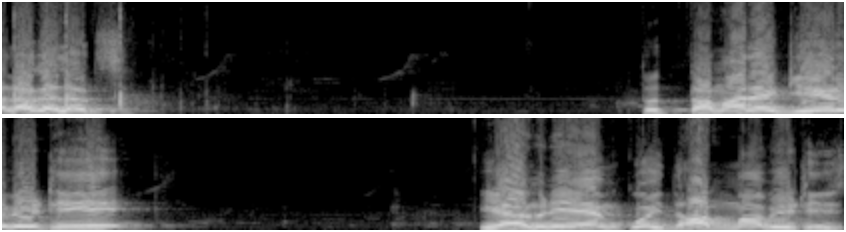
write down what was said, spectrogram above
અલગ અલગ છે. તો તમારે ઘેર બેઠી એમને એમ કોઈ ધામમાં બેઠી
